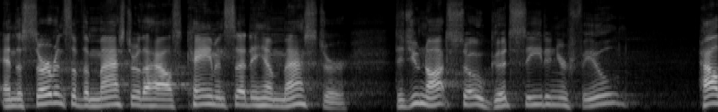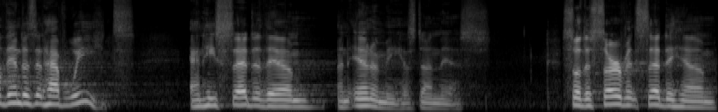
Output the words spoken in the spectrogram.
And the servants of the master of the house came and said to him, Master, did you not sow good seed in your field? How then does it have weeds? And he said to them, An enemy has done this. So the servant said to him,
